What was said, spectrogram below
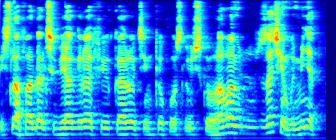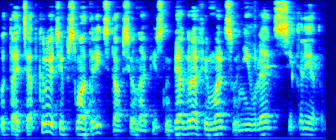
Вячеслав, а дальше биографию коротенько после участкового. А вам зачем вы меня пытаете? Откройте посмотрите, там все написано. Биография Мальцева не является секретом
